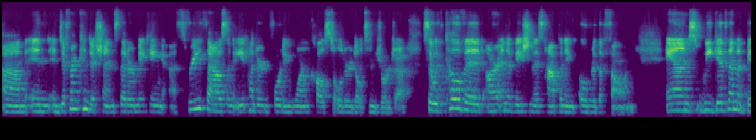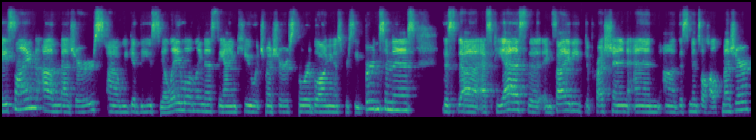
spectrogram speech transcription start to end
um, in, in different conditions that are making uh, 3,840 warm calls to older adults in Georgia. So with COVID, our innovation is happening over the phone. And we give them a baseline uh, measures. Uh, we give the UCLA loneliness, the INQ, which measures thwarted belongingness, perceived burdensomeness, this uh, SPS, the anxiety, depression, and uh, this mental health measure.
